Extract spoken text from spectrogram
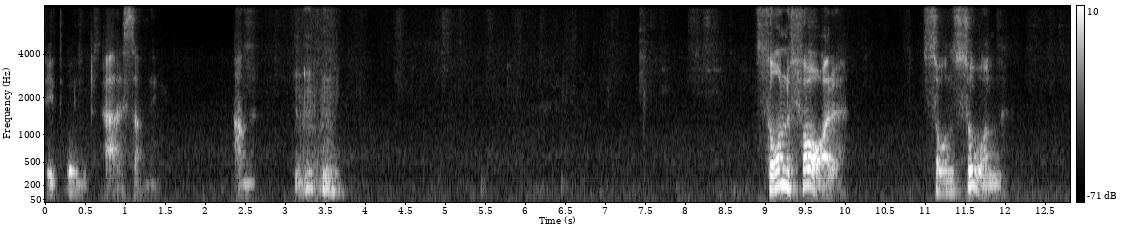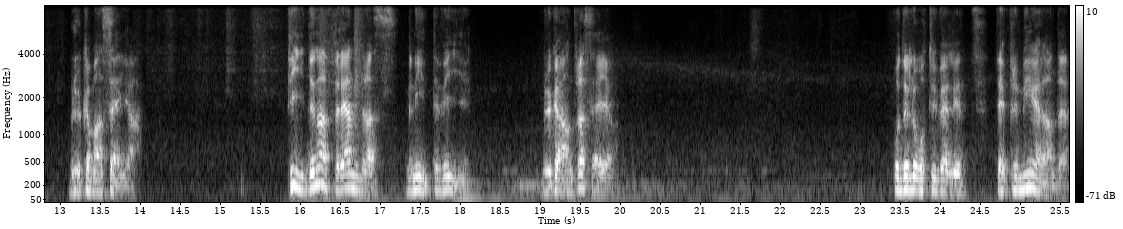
Ditt ord är sanning. Amen. Sån far, sån son, brukar man säga. Tiderna förändras, men inte vi, brukar andra säga. Och det låter ju väldigt deprimerande.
